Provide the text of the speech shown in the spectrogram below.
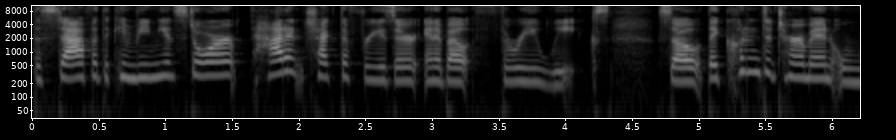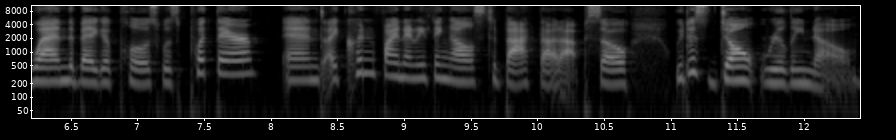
the staff at the convenience store hadn't checked the freezer in about three weeks. So they couldn't determine when the bag of clothes was put there, and I couldn't find anything else to back that up. So we just don't really know.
